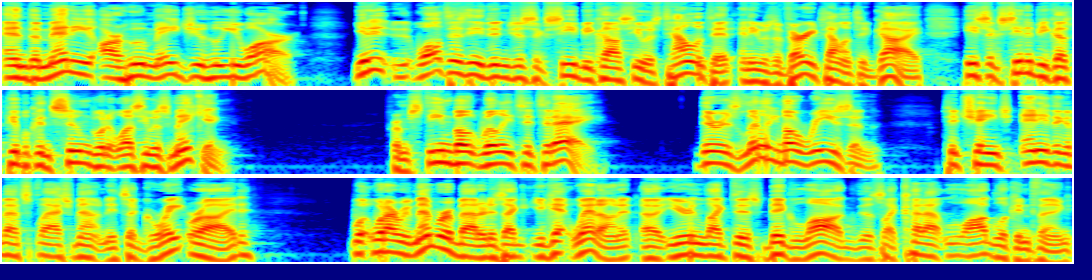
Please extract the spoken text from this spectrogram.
and the many are who made you who you are. You Walt Disney didn't just succeed because he was talented, and he was a very talented guy. He succeeded because people consumed what it was he was making. From Steamboat Willie to today, there is literally no reason to change anything about Splash Mountain. It's a great ride. What, what I remember about it is like you get wet on it. Uh, you're in like this big log, this like cut out log looking thing,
